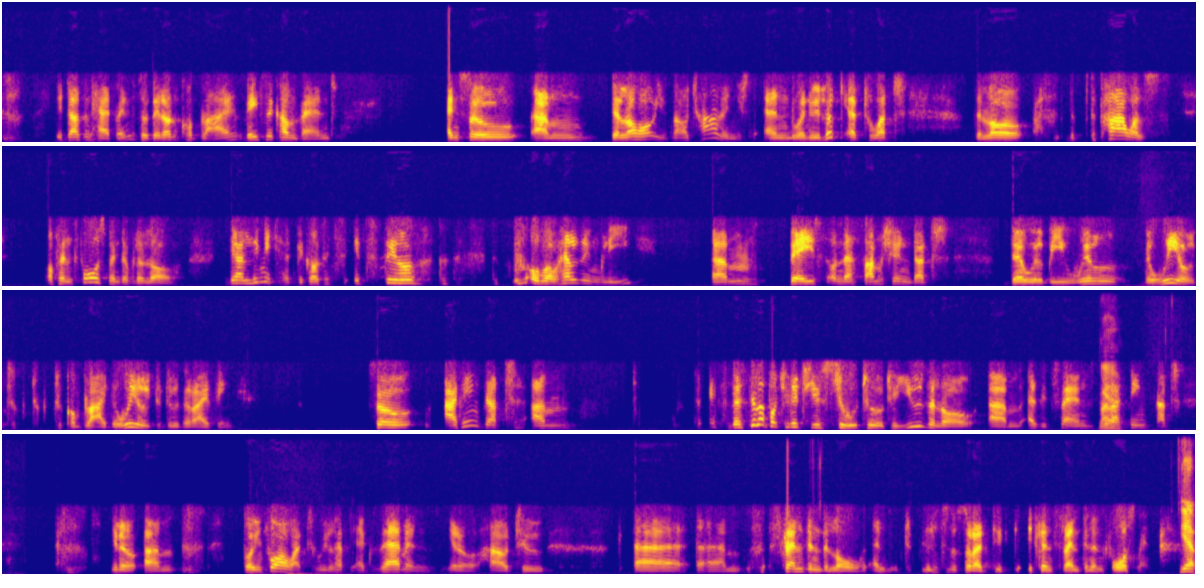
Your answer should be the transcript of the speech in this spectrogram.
it doesn't happen, so they don't comply, they circumvent, and so um, the law is now challenged. And when we look at what the law, the, the powers of enforcement of the law, they are limited because it's it's still overwhelmingly um, based on the assumption that there will be will the will to, to, to, comply, the will to do the right thing. So I think that um, there's still opportunities to, to, to use the law um, as it stands, but yeah. I think that you know um, going forward we'll have to examine you know how to uh, um, strengthen the law and so that it, it, can strengthen enforcement. Yeah.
